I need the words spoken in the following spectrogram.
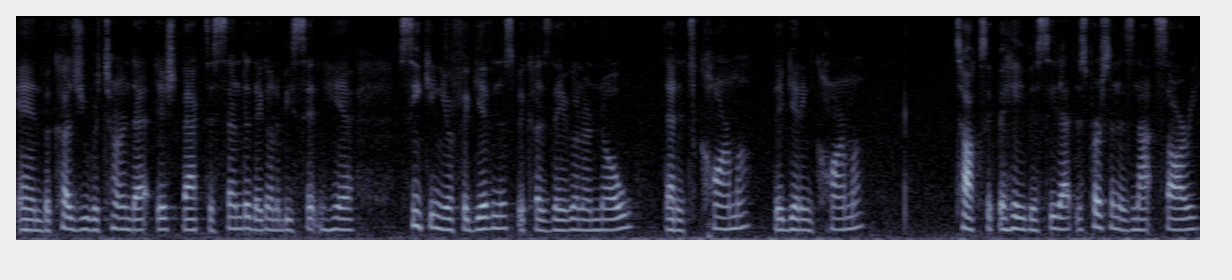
And because you returned that ish back to sender, they're going to be sitting here seeking your forgiveness because they're going to know that it's karma. They're getting karma. Toxic behavior. See that? This person is not sorry.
